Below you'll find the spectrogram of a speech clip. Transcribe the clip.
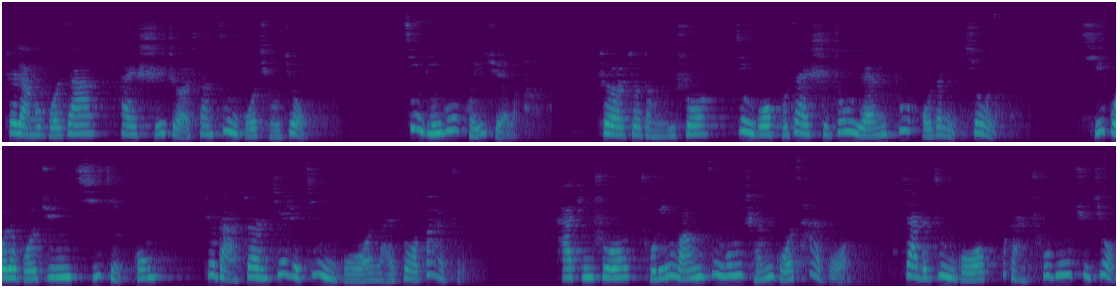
这两个国家派使者向晋国求救，晋平公回绝了。这就等于说，晋国不再是中原诸侯的领袖了。齐国的国君齐景公就打算接着晋国来做霸主。他听说楚灵王进攻陈国、蔡国，吓得晋国不敢出兵去救，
